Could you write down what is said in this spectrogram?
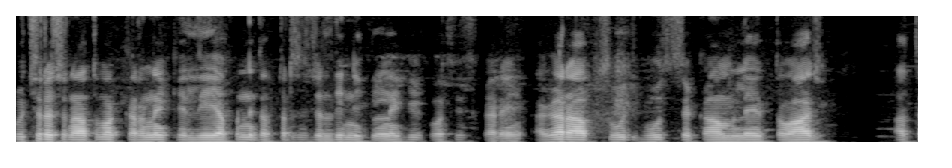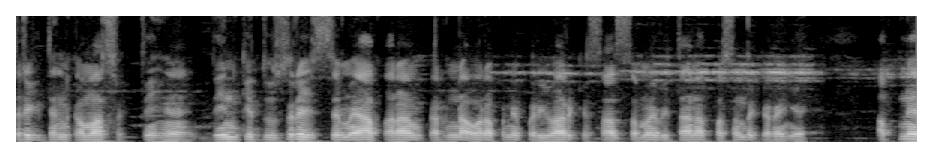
कुछ रचनात्मक करने के लिए अपने दफ्तर से जल्दी निकलने की कोशिश करें। अगर आप सूझबूझ से काम लें तो आज अतिरिक्त धन कमा सकते हैं। दिन के दूसरे हिस्से में आप आराम करना और अपने परिवार के साथ समय बिताना पसंद करेंगे। अपने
